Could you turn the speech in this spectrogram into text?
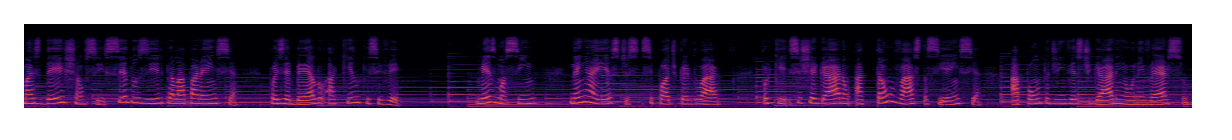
mas deixam-se seduzir pela aparência pois é belo aquilo que se vê. Mesmo assim, nem a estes se pode perdoar, porque se chegaram a tão vasta ciência, a ponto de investigarem o universo,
